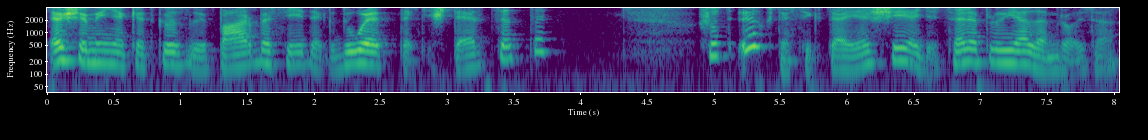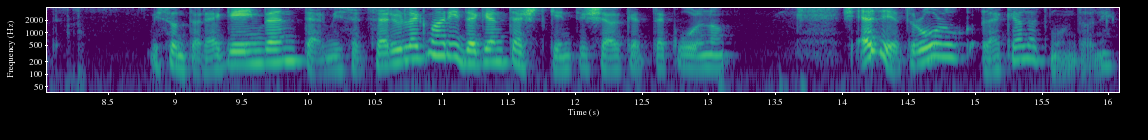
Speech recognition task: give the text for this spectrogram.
eseményeket közlő párbeszédek, duettek és tercettek, s ott ők teszik teljessé egy-egy szereplő jellemrajzát. Viszont a regényben természetszerűleg már idegen testként viselkedtek volna, és ezért róluk le kellett mondani.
